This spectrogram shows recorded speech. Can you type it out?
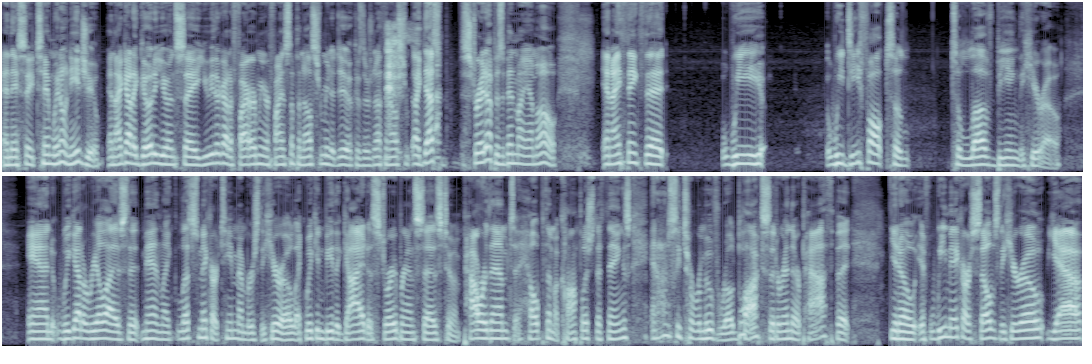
and they say, "Tim, we don't need you," and I got to go to you and say, "You either got to fire me or find something else for me to do because there's nothing else." For like that's straight up has been my mo, and I think that we we default to to love being the hero and we got to realize that man like let's make our team members the hero like we can be the guide as storybrand says to empower them to help them accomplish the things and honestly to remove roadblocks that are in their path but you know if we make ourselves the hero yeah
